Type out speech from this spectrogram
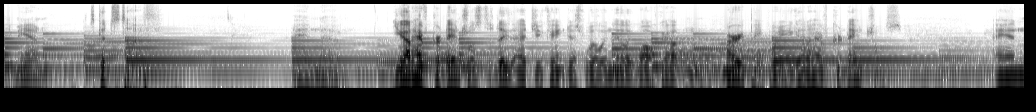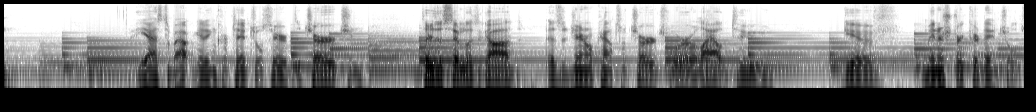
Amen. It's good stuff. And uh, you got to have credentials to do that. You can't just willy nilly walk out and marry people. You got to have credentials. And he asked about getting credentials here at the church. And through the Assemblies of God, as a General Council church, we're allowed to give ministry credentials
